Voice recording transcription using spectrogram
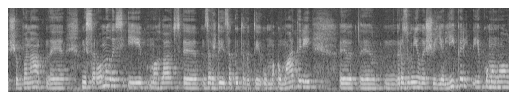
щоб вона е, не соромилась і могла е, завжди запитувати у матері, розуміла, що є лікар, якому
